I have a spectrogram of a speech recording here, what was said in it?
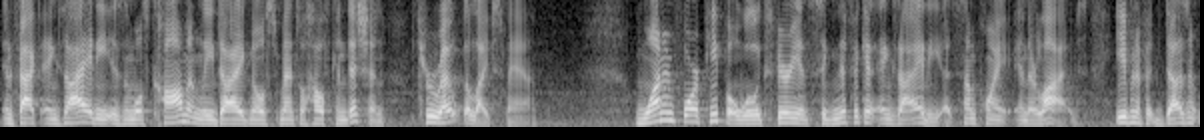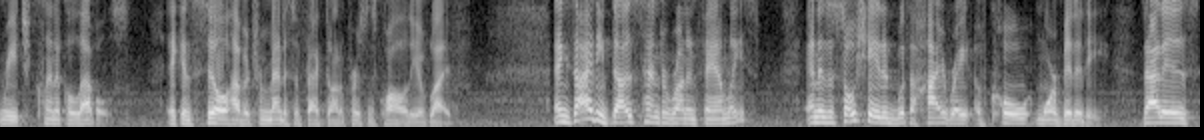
In fact, anxiety is the most commonly diagnosed mental health condition throughout the lifespan. One in four people will experience significant anxiety at some point in their lives, even if it doesn't reach clinical levels. It can still have a tremendous effect on a person's quality of life. Anxiety does tend to run in families, and is associated with a high rate of comorbidity. That is,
